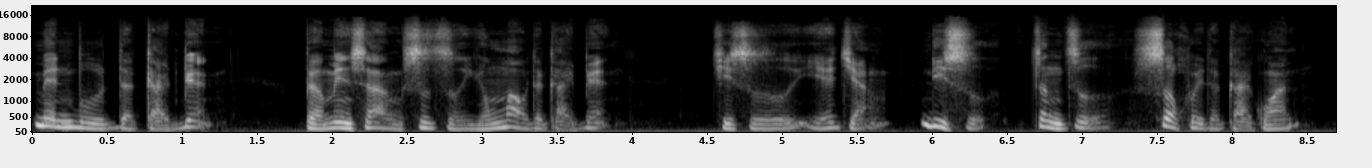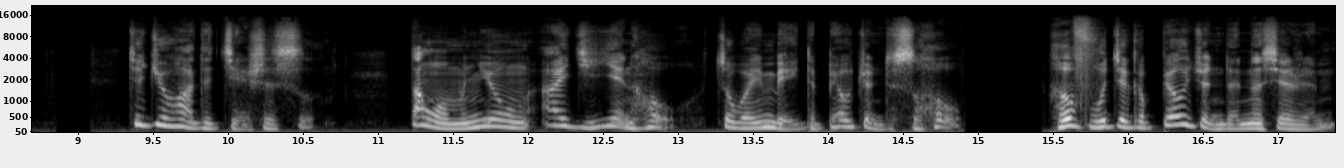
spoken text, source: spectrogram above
面目的改变，表面上是指容貌的改变，其实也讲历史、政治、社会的改观。这句话的解释是：当我们用埃及艳后作为美的标准的时候，合乎这个标准的那些人。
